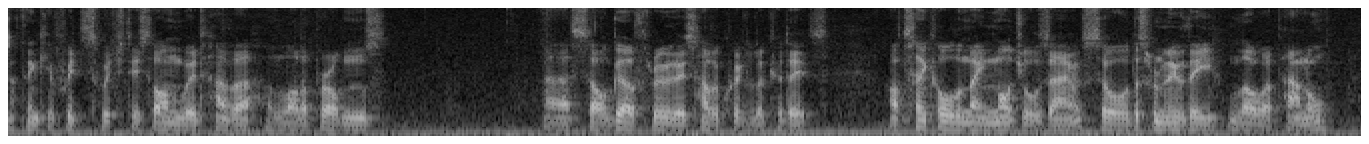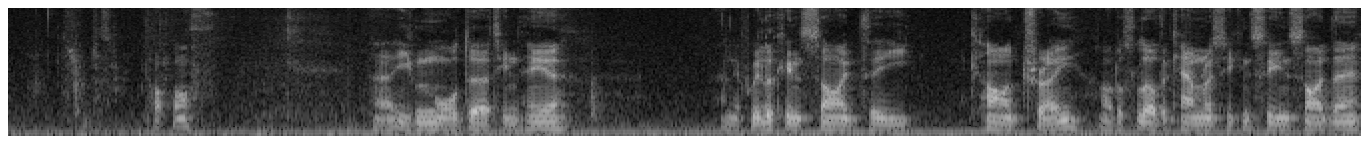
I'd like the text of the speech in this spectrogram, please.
I think if we'd switched this on we'd have a, a lot of problems uh, so I'll go through this, have a quick look at it. I'll take all the main modules out, so I'll just remove the lower panel. Should just pop off. Uh, even more dirt in here. And if we look inside the card tray, I'll just lower the camera so you can see inside there.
